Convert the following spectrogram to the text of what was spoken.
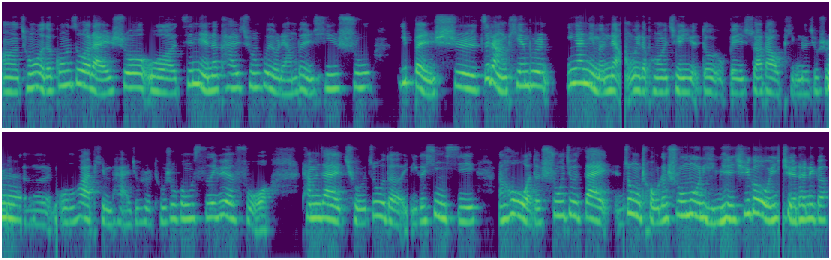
嗯，从我的工作来说，我今年的开春会有两本新书，一本是这两天不是应该你们两位的朋友圈也都有被刷到评论，就是嗯呃文化品牌，就是图书公司乐府他们在求助的一个信息，然后我的书就在众筹的书目里面，虚构文学的那个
